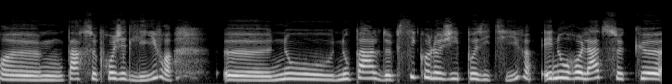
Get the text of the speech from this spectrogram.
euh, par ce projet de livre, euh, nous, nous parle de psychologie positive et nous relate ce que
